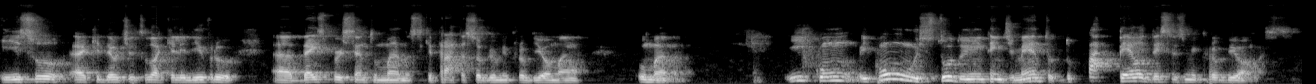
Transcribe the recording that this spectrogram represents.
E isso é que deu título àquele livro uh, ah, 10% Humanos, que trata sobre o microbioma humano. E com, e com o estudo e o entendimento do papel desses microbiomas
